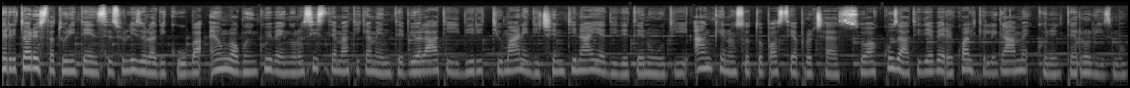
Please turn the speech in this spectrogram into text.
territorio statunitense sull'isola di Cuba è un luogo in cui vengono sistematicamente violati i diritti umani di centinaia di detenuti, anche non sottoposti a processo, accusati di avere qualche legame con il terrorismo.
